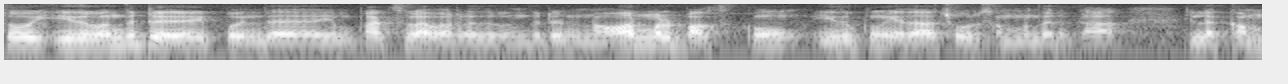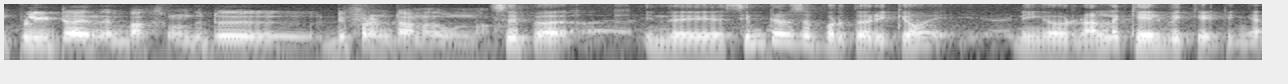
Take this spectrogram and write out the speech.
ஸோ இது வந்துட்டு இப்போ இந்த எம்பாக்ஸில் வர்றது வந்துட்டு நார்மல் பாக்ஸுக்கும் இதுக்கும் ஏதாச்சும் ஒரு சம்மந்தம் இருக்கா? இல்லை கம்ப்ளீட்டாக இந்த எம்பாக்ஸ் வந்துட்டு டிஃப்ரெண்ட்டானது ஒன்றா ஸோ இப்போ இந்த சிம்டம்ஸை பொறுத்த வரைக்கும் நீங்கள் ஒரு நல்ல கேள்வி கேட்டிங்க.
